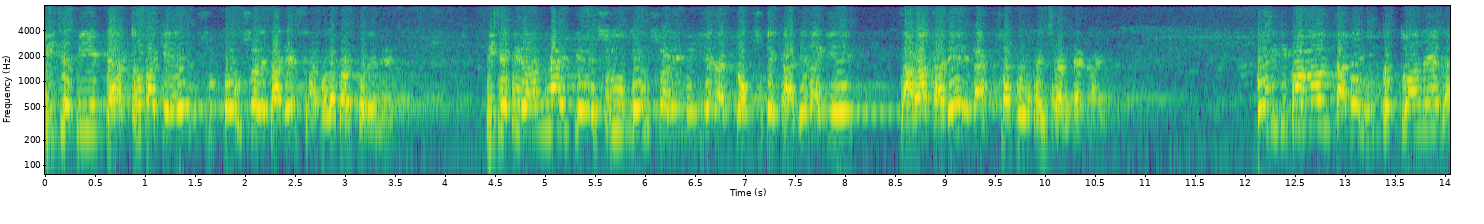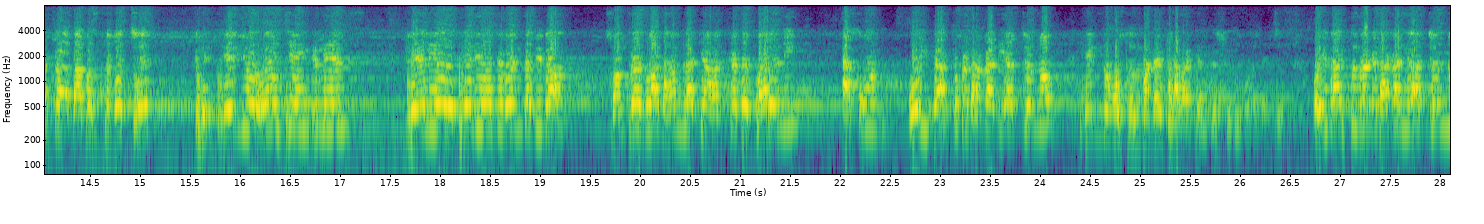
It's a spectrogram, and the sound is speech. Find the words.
বিজেপি ব্যর্থতাকে সুকৌশলে তাদের সফলতা করে নেয়। বিজেপির অন্যায়কে সুকৌশলে মিডিয়ার একটা অংশকে কাজে লাগিয়ে তারা তাদের এটা সফলতা হিসাবে দেখায়। বৈদিকীকরণ তাদের হিন্দুত্বায়নের একটা ব্যবস্থা করছে। ফেলিওর হয়েছে ইন্টেলিজেন্স হয়েছে গোয়েন্দা বিভাগ সন্ত্রাসবাদ হামলাকে আটকাতে পারেনি। এখন ওই ব্যর্থতা ঢাকা দেওয়ার জন্য হিন্দু মুসলমানের খেলা খেলতে শুরু করে দিয়েছে। ওই ব্যর্থতাকে ঢাকা দেওয়ার জন্য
